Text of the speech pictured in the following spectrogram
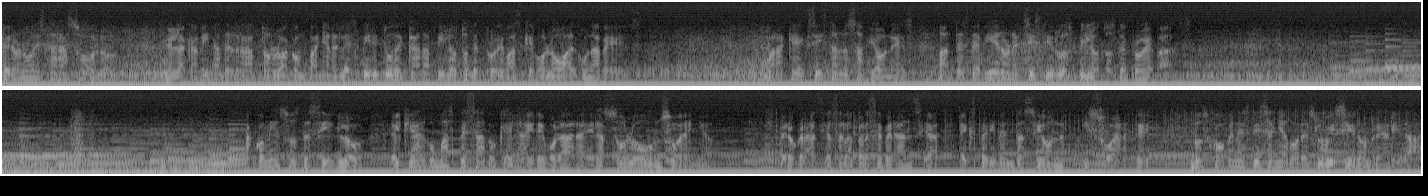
Pero no estará solo. En la cabina del Raptor lo acompañan el espíritu de cada piloto de pruebas que voló alguna vez. Para que existan los aviones, antes debieron existir los pilotos de pruebas. Comienzos de siglo, el que algo más pesado que el aire volara era solo un sueño. Pero gracias a la perseverancia, experimentación y suerte, dos jóvenes diseñadores lo hicieron realidad.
